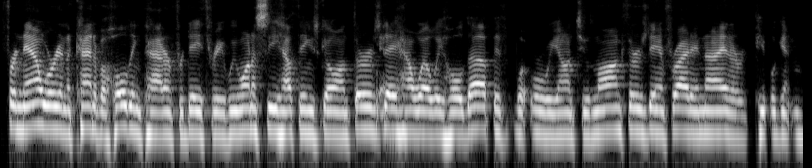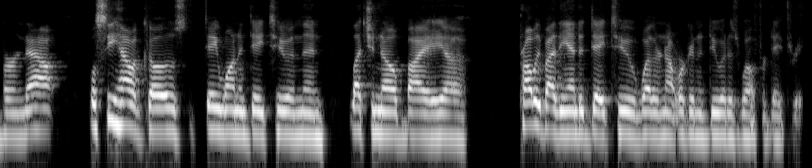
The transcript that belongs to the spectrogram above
for now we're in a kind of a holding pattern for day three. We want to see how things go on Thursday, how well we hold up. If what were we on too long Thursday and Friday night, or people getting burned out? We'll see how it goes day one and day two, and then let you know by uh, probably by the end of day two whether or not we're going to do it as well for day three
